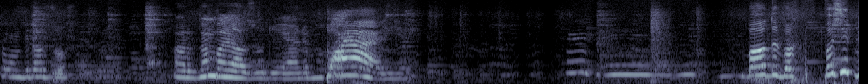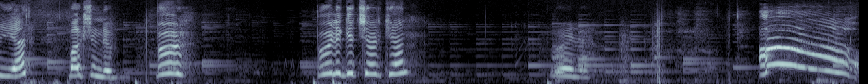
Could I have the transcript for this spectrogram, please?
Tamam biraz zor. Harbiden bayağı zor yani. Bayağı iyi. Bahadır bak basit bir yer. Bak şimdi böyle böyle geçerken böyle. Aa!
